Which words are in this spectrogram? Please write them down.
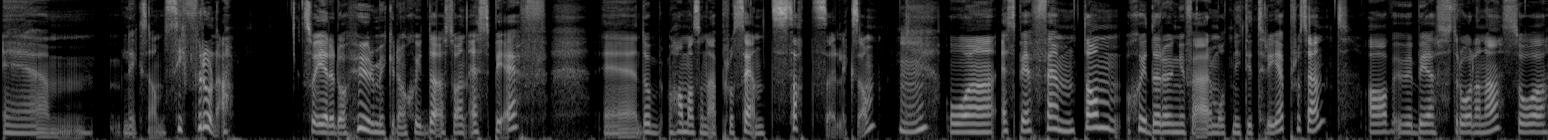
eh, liksom siffrorna så är det då hur mycket de skyddar. Så en SPF, eh, då har man sådana här procentsatser liksom. Mm. Och SPF 15 skyddar ungefär mot 93% av UVB-strålarna, så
